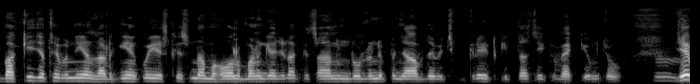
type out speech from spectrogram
ਬਾਕੀ ਜਥੇਬੰਦੀਆਂ ਲੜ ਗਈਆਂ ਕੋਈ ਇਸ ਕਿਸਮ ਦਾ ਮਾਹੌਲ ਬਣ ਗਿਆ ਜਿਹੜਾ ਕਿਸਾਨ ਅੰਦੋਲਨ ਨੇ ਪੰਜਾਬ ਦੇ ਵਿੱਚ ਕ੍ਰੀਏਟ ਕੀਤਾ ਸੀ ਇੱਕ ਵੈਕਿਊਮ ਚੋਂ? ਜੇ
